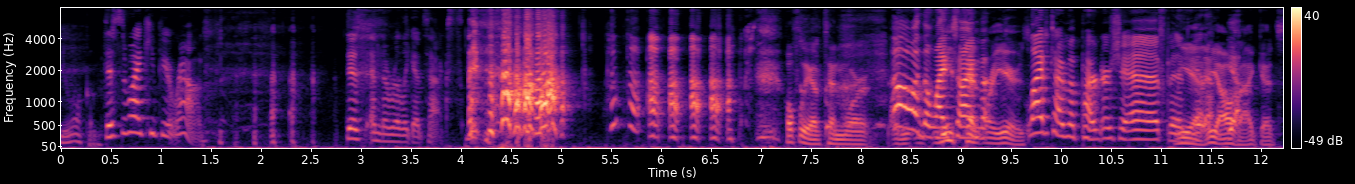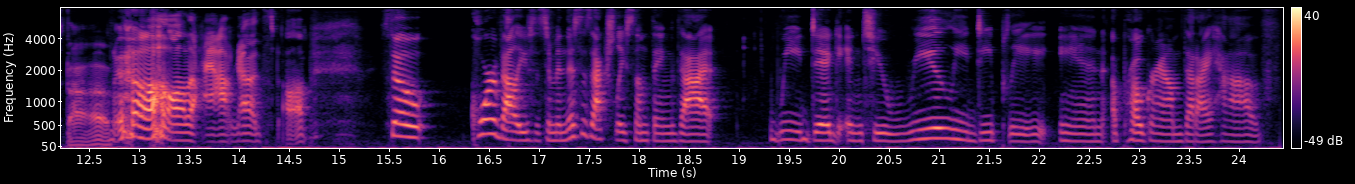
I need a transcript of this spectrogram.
You're welcome. This is why I keep you around. this and the really good sex. Hopefully, I have ten more. Oh, and the lifetime, more years. lifetime of partnership, and yeah, you know, yeah, all that good stuff. all that good stuff. So, core value system, and this is actually something that we dig into really deeply in a program that I have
